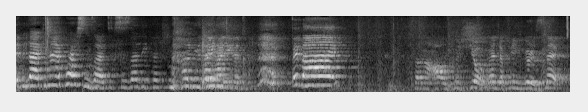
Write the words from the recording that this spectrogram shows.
E bir dahakine yaparsınız artık. Sizler dikkat edin. Hadi. Hadi. Bye bye. Sana alkış yok. Önce finger snap.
